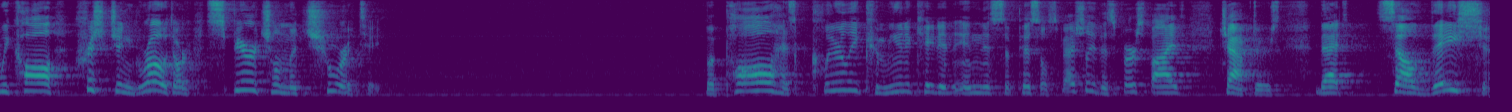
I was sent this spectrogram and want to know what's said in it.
we call Christian growth or spiritual maturity. But Paul has clearly communicated in this epistle, especially this first five chapters, that salvation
